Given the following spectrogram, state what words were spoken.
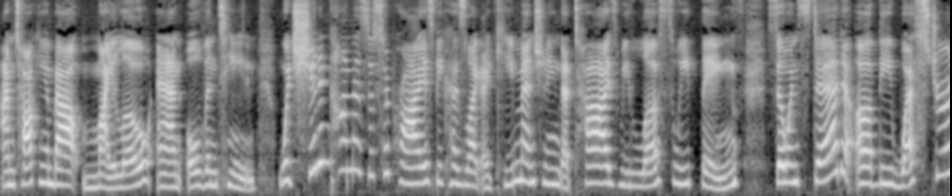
I'm talking about Milo and Ovaltine, which shouldn't come as a surprise because, like I keep mentioning, that Thais, we love sweet things. So instead of the Western,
